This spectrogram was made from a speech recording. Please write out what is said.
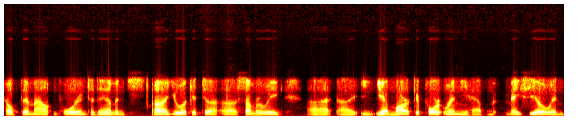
help them out and pour into them. And uh, you look at uh, uh, summer league. Uh, uh, you have Mark at Portland, you have MaCio and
